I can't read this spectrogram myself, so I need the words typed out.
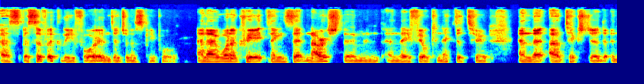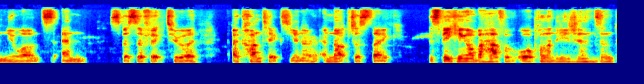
are specifically for Indigenous people and I want to create things that nourish them and, and they feel connected to, and that are textured and nuanced and specific to a, a context, you know, and not just like speaking on behalf of all Polynesians and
